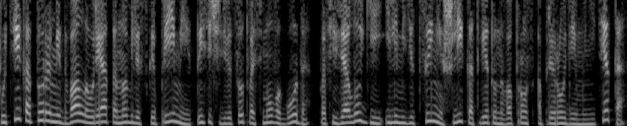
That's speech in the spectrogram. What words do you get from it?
Пути, которыми два лауреата Нобелевской премии 1908 года по физиологии или медицине шли к ответу на вопрос о природе иммунитета,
